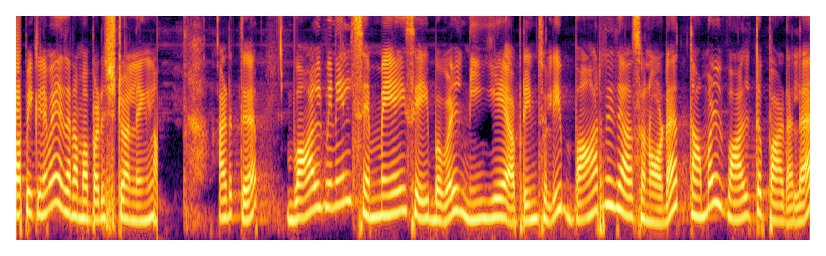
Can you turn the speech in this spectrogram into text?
டாப்பிக்லையுமே இதை நம்ம படிச்சிட்டோம் இல்லைங்களா? அடுத்து வாழ்வினில் செம்மையை செய்பவள் நீயே அப்படின்னு சொல்லி பாரதிதாசனோட தமிழ் வாழ்த்து பாடலை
